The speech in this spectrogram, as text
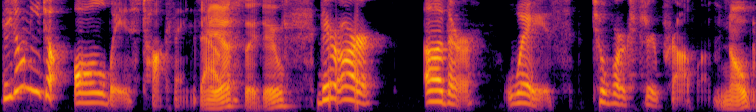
they don't need to always talk things out. Yes, they do. There are other ways to work through problems. Nope.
